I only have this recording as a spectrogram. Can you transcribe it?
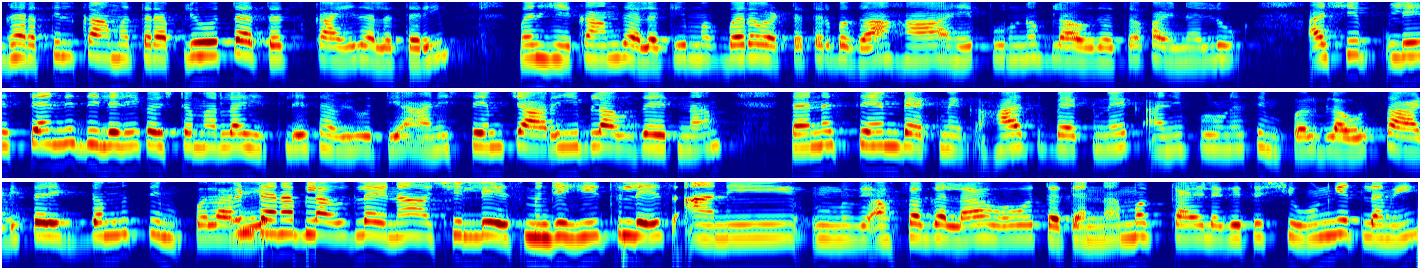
घरातील कामं तर आपली होतातच काही झालं तरी. पण हे काम झालं की मग बरं वाटतं. तर बघा हा आहे पूर्ण ब्लाऊजाचा फायनल लुक अशी लेस त्यांनी दिलेली कस्टमरला हीच लेस हवी होती. आणि सेम चारही ब्लाउज आहेत ना त्यांना सेम बॅकनेक हाच बॅकनेक आणि पूर्ण सिंपल ब्लाऊज साडी तर एकदम सिंपल आहे. त्यांना ब्लाऊजला आहे ना अशी लेस म्हणजे हीच लेस आणि असा गला हवा होता त्यांना. मग काय लगेच शिवून घेतला मी.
